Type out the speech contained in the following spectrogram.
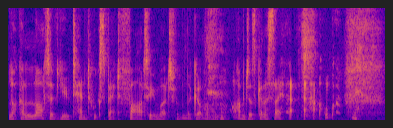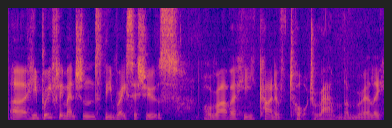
Look, a lot of you tend to expect far too much from the government. I'm just going to say that now. Uh, he briefly mentioned the race issues, or rather, he kind of talked around them, really.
